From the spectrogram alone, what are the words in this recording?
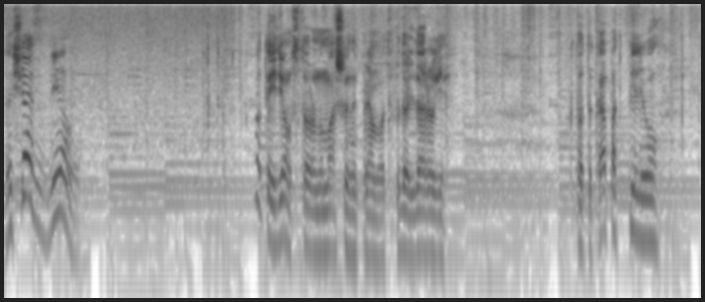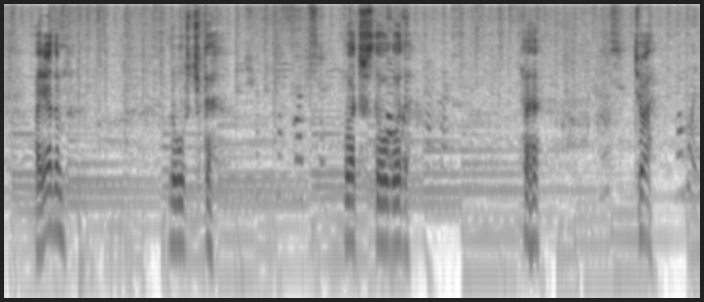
Да сейчас сделаю. Вот и идем в сторону машины, прям вот вдоль дороги. Кто кто-то кап отпиливал. А рядом двушечка Тут вообще 26 -го года. какая. Чего? Помойка.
